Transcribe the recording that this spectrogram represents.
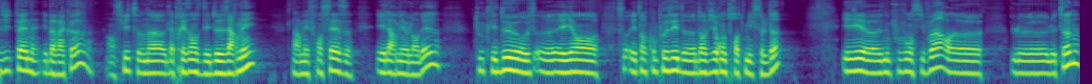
Zutpen et Bavinkov. Ensuite, on a la présence des deux armées, l'armée française et l'armée hollandaise, toutes les deux euh, étant composées d'environ 30 000 soldats. Et euh, nous pouvons aussi voir euh, le, le, Tome,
